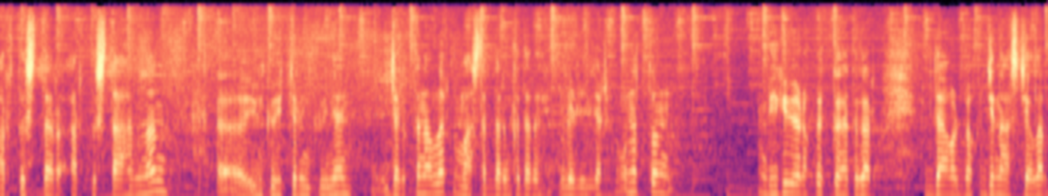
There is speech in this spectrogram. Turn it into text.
артистлар артистаһыннан үнкүһиттер үнкүнән жарыктан алар мастерларын кадары үлелиләр. Онуттан биги өрөк бек катыгар дагыл бак династиялар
